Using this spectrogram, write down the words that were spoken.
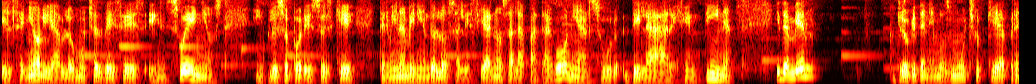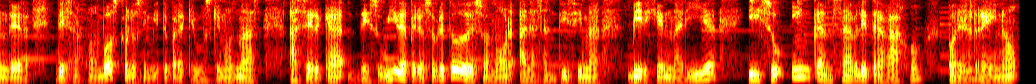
el Señor, le habló muchas veces en sueños. Incluso por eso es que terminan viniendo los salesianos a la Patagonia, al sur de la Argentina. Y también Creo que tenemos mucho que aprender de San Juan Bosco. Los invito para que busquemos más acerca de su vida, pero sobre todo de su amor a la Santísima Virgen María y su incansable trabajo por el reino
